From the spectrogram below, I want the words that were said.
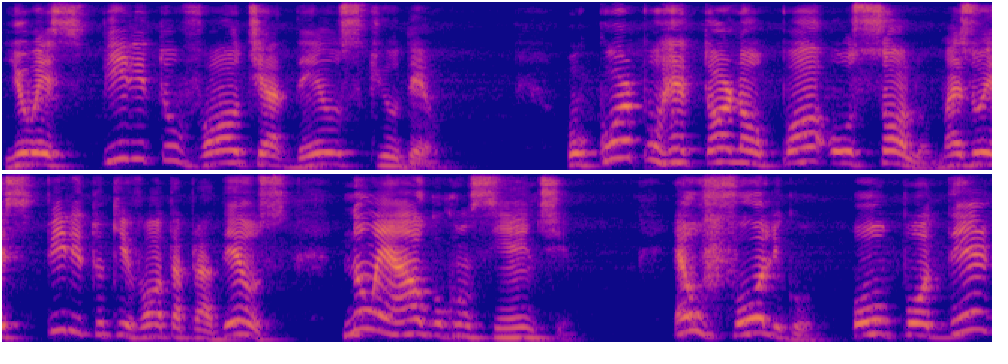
e o espírito volte a Deus que o deu. O corpo retorna ao pó ou solo, mas o espírito que volta para Deus não é algo consciente. É o fôlego ou poder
